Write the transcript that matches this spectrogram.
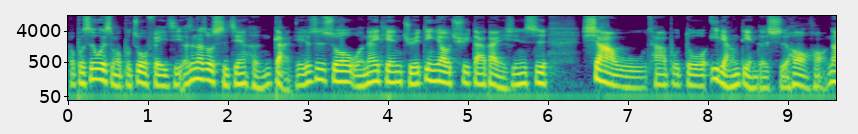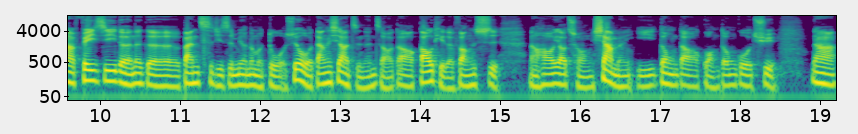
而不是为什么不坐飞机，而是那时候时间很赶，也就是说我那一天决定要去，大概已经是下午差不多一两点的时候哈，那飞机的那个班次其实没有那么多，所以我当下只能找到高铁的方式，然后要从厦门移动到广东过去，那。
